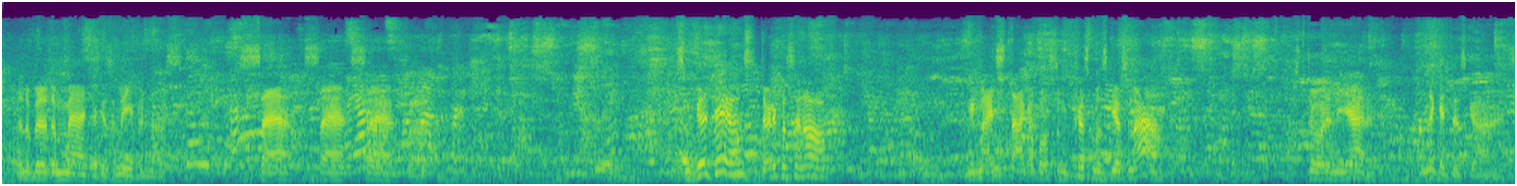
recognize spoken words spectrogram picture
A little bit of the magic is leaving us. Sad, sad, sad, but some good deals. 30% off. We might stock up on some Christmas gifts now store it in the attic. But look at this, guys.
